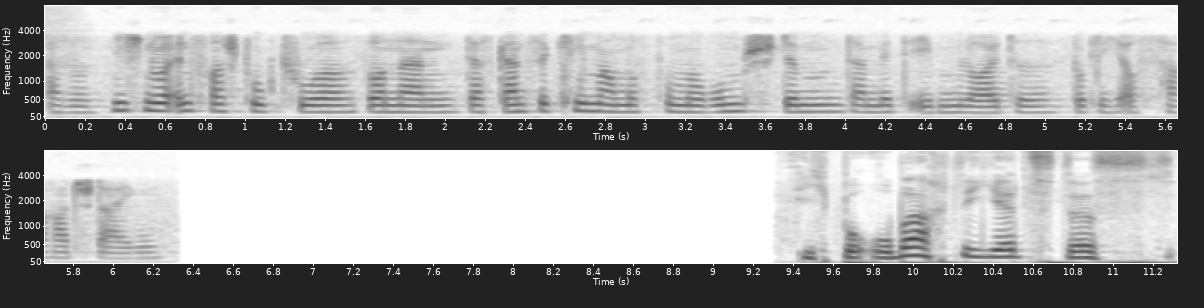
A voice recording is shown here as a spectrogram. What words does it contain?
Also nicht nur Infrastruktur, sondern das ganze Klima muss drumherum stimmen, damit eben Leute wirklich aufs Fahrrad steigen. Ich beobachte jetzt, dass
